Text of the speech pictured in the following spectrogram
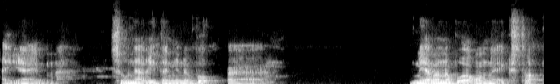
Ayan. So nakita nyo na po, uh, meron na po akong na-extract.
